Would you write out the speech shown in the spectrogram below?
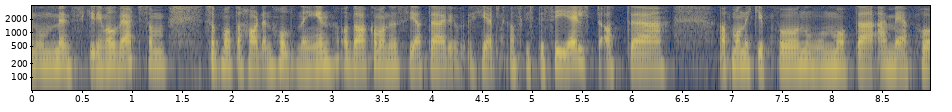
noen mennesker involvert, som, som, på en måte har den holdningen. Og da kan man jo si at det er helt ganske spesielt at, eh, at man ikke på noen måte er med på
